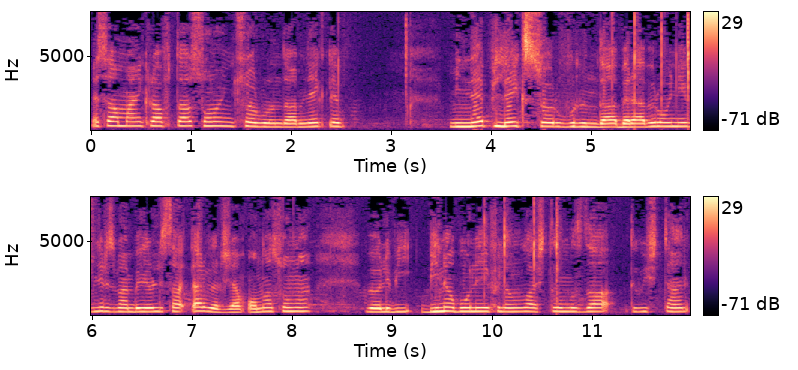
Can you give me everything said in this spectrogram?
Mesela Minecraft'ta son oyun serverında Minecraft Mineplex serverında beraber oynayabiliriz. Ben belirli saatler vereceğim. Ondan sonra böyle bir bin aboneye falan ulaştığımızda Twitch'ten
